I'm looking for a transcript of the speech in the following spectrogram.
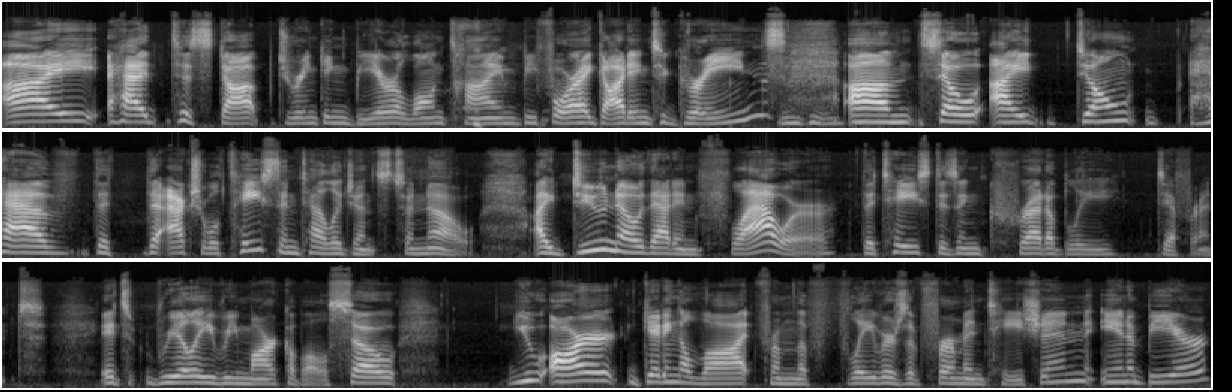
I had to stop drinking beer a long time before I got into grains. Um, so I don't have the, the actual taste intelligence to know. I do know that in flour, the taste is incredibly different. It's really remarkable. So you are getting a lot from the flavors of fermentation in a beer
